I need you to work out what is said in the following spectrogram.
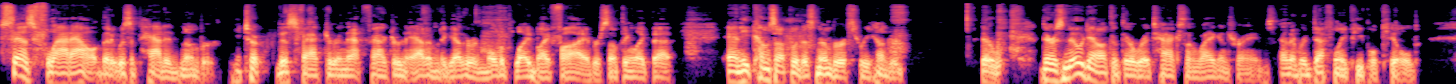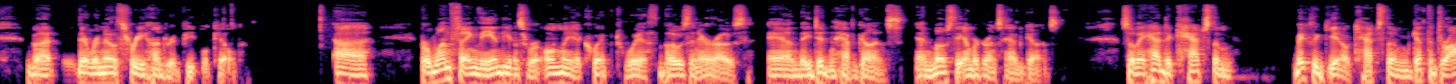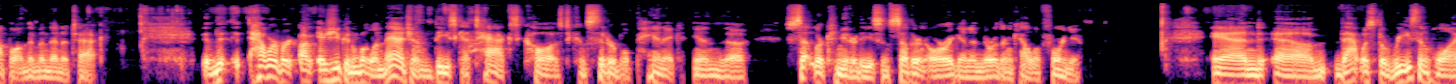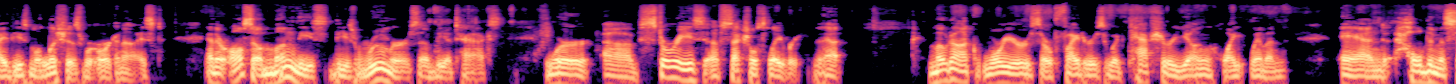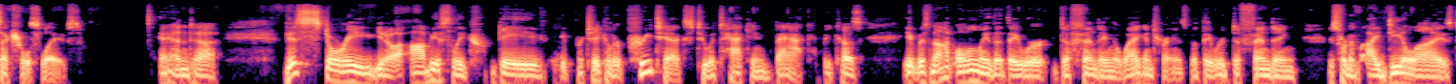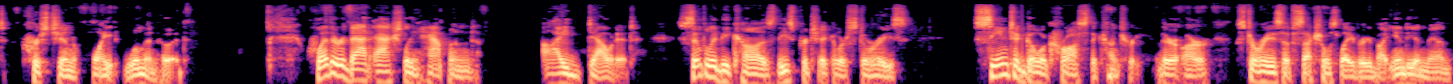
says flat out that it was a padded number. He took this factor and that factor and added them together and multiplied by five or something like that, and he comes up with this number of 300. There, there's no doubt that there were attacks on wagon trains, and there were definitely people killed but there were no 300 people killed. Uh, for one thing, the Indians were only equipped with bows and arrows, and they didn't have guns. And most of the immigrants had guns, so they had to catch them, basically, you know, catch them, get the drop on them, and then attack. However, uh, as you can well imagine, these attacks caused considerable panic in the settler communities in southern Oregon and northern California. And um, that was the reason why these militias were organized. And there also among these, these rumors of the attacks were uh, stories of sexual slavery that Modoc warriors or fighters would capture young white women and hold them as sexual slaves. And uh, this story, you know, obviously gave a particular pretext to attacking back because it was not only that they were defending the wagon trains, but they were defending a sort of idealized Christian white womanhood. Whether that actually happened, I doubt it, simply because these particular stories seem to go across the country. There are stories of sexual slavery by Indian men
